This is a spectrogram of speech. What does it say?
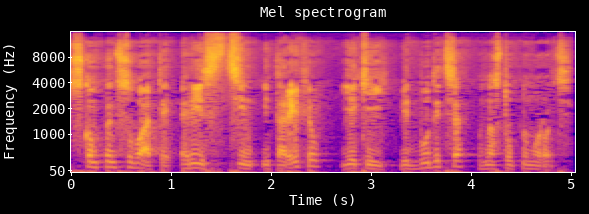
скомпенсувати ріст цін і тарифів, який відбудеться в наступному році.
